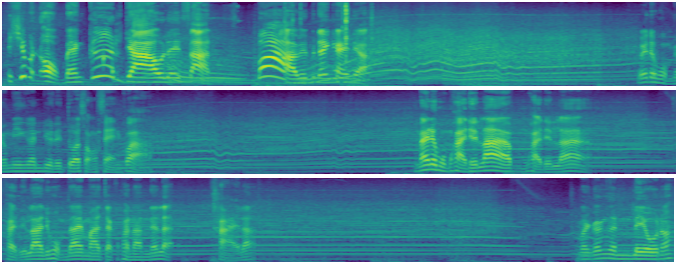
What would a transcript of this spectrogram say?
ไอ้ชื่อมันออกแบงเกอร์ยาวเลยสัตว์บ้าเป็นไปได้ไงเนี่ยเฮ้ยแต่ผมยังมีเงินอยู่ในตัวสองแสนกว่า ไม่เดี๋ยวผมขายเทสลาครับผมขายเทสลาขายเทสลาที่ผมได้มาจากพนันนั่นแหละ ขายละมันก็เงินเร็วเนาะ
